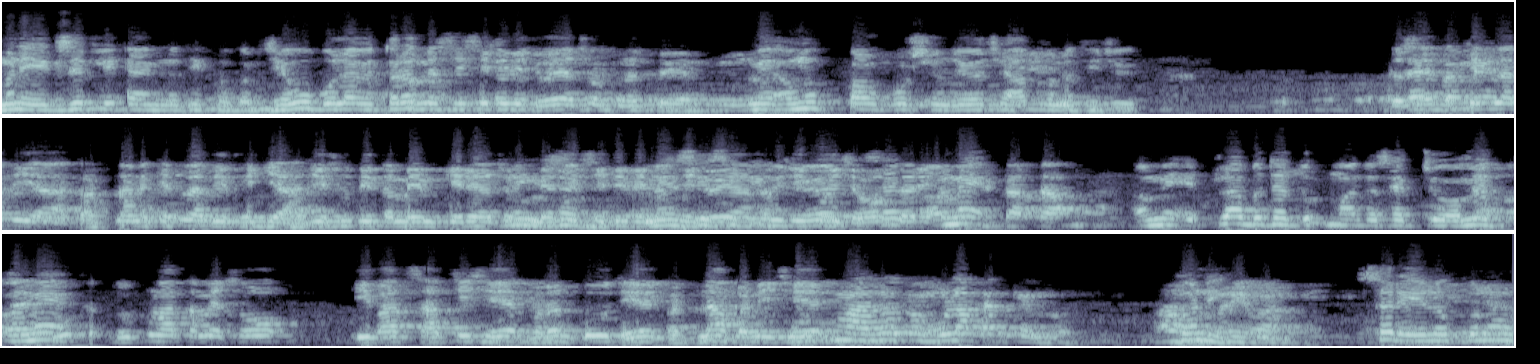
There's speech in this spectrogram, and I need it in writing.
મને એક્ઝેક્ટલી ટાઈમ નથી ખબર. જેવું બોલાવે તરત સીસીટીવી જોયા છો કે નથી મેં અમુક પોર્શન જોયો છે આખો નથી જોયું. અમે- એટલા બધા દુઃખમાં હતા સાહેબ જો અમે અમે દુઃખમાં તમે છો એ વાત સાચી છે પરંતુ જે ઘટના બની છે કોની? સર એ લોકોનું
